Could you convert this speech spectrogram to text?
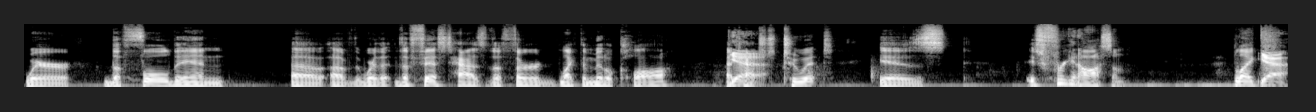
where the fold in uh, of the, where the, the fist has the third, like the middle claw Yeah. attached to it, is is freaking awesome. Like Yeah.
